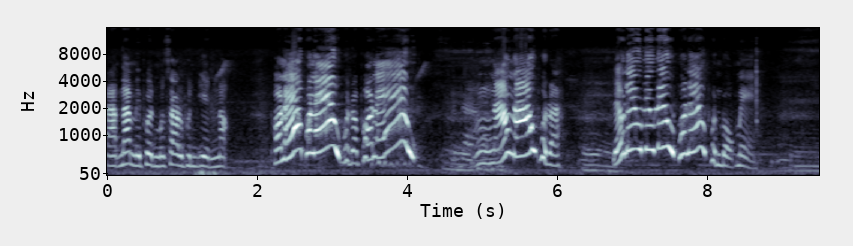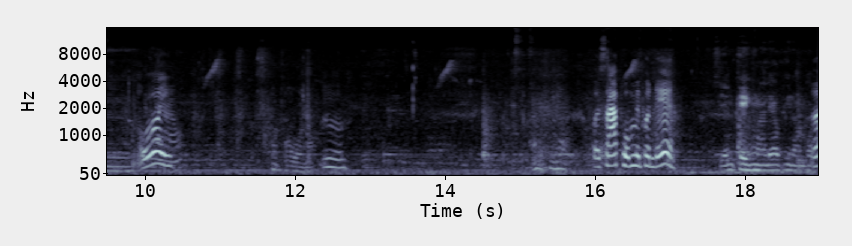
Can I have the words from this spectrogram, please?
อาบน้ำไม่เพิ่นมื้อเช้าหรือเพิ่นเย็นเนาะพอแล้ว พอแล้วเพิ่นว่าพอแล้ว อออืมหนาวหนาวเพิ่นว่าเออเร็วเร็วเร็วเร็วพอแล้วเพิ่นบอกแม่ เออโอ้ย พ่อโพเนาะอืมอันนี้พี่น้องภาษาผมไม่เพิ่นเด้ เสียงเพลงมาแล้วพี่น้องครับเอ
